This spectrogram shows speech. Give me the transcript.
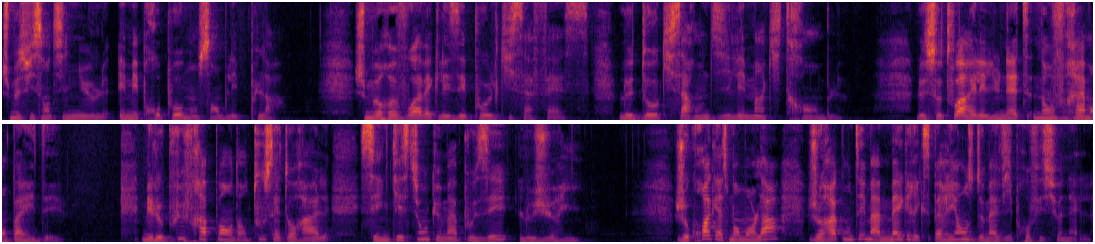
Je me suis sentie nulle et mes propos m'ont semblé plats. Je me revois avec les épaules qui s'affaissent, le dos qui s'arrondit, les mains qui tremblent. Le sautoir et les lunettes n'ont vraiment pas aidé. Mais le plus frappant dans tout cet oral, c'est une question que m'a posée le jury. Je crois qu'à ce moment-là, je racontais ma maigre expérience de ma vie professionnelle.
